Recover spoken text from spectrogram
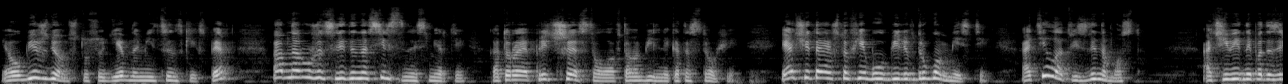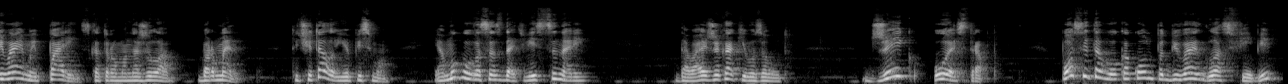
Я убежден, что судебно-медицинский эксперт обнаружит следы насильственной смерти, которая предшествовала автомобильной катастрофе. Я считаю, что Фебу убили в другом месте, а тело отвезли на мост. Очевидный подозреваемый парень, с которым она жила, бармен, ты читала ее письмо? Я мог бы воссоздать весь сценарий. Давай же, как его зовут? Джейк Уэстрап. После того, как он подбивает глаз Феби,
